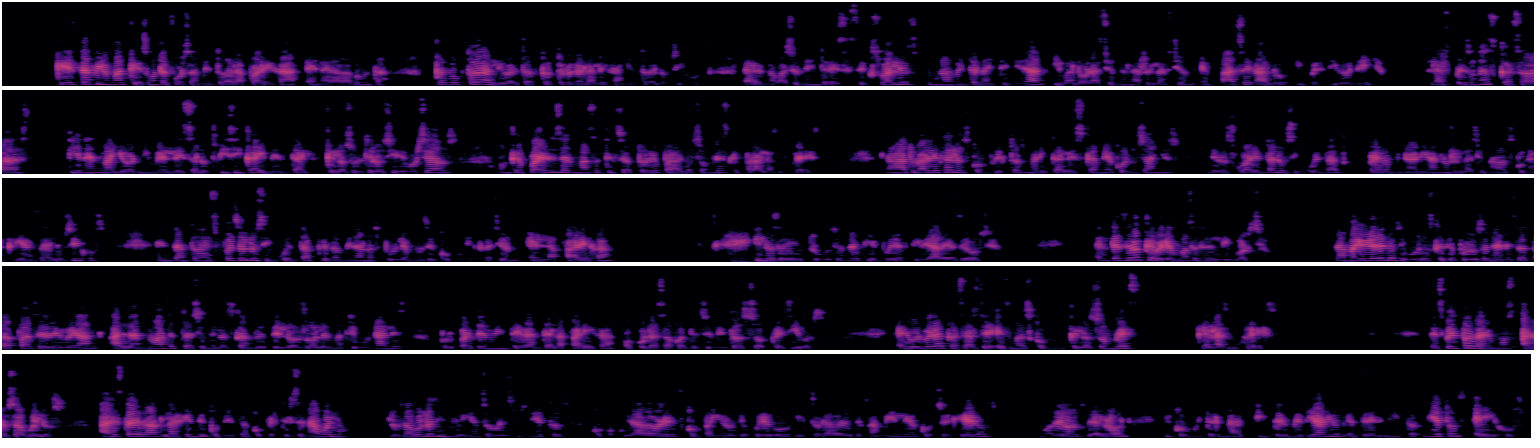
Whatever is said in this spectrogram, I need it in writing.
que éste afirma que es un reforzamiento de la pareja en la edad adulta, producto de la libertad que otorga el alejamiento de los hijos, la renovación de intereses sexuales, un aumento en la intimidad y valoración de la relación en base a lo invertido en ella. Las personas casadas tienen mayor nivel de salud física y mental que los solteros y divorciados, aunque parece ser más satisfactorio para los hombres que para las mujeres. La naturaleza de los conflictos maritales cambia con los años, de los 40 a los 50 predominarían los relacionados con la crianza de los hijos, en tanto después de los 50 predominan los problemas de comunicación en la pareja y los de distribución de tiempo y actividades de ocio. El tercero que veremos es el divorcio. La mayoría de los divorcios que se producen en esta etapa se deberán a la no aceptación de los cambios de los roles matrimoniales por parte de un integrante de la pareja o por los acontecimientos sorpresivos. El volver a casarse es más común que los hombres que las mujeres. Pasaremos a los abuelos. A esta edad la gente comienza a convertirse en abuelo. Los abuelos influyen sobre sus nietos como cuidadores, compañeros de juego, historiadores de familia, consejeros, modelos de rol y como intermediarios entre nietos e hijos.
